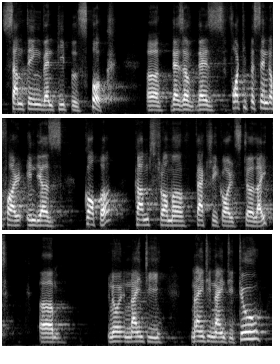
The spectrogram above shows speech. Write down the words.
something when people spoke. Uh, there's a there's 40% of our India's copper comes from a factory called Sterlite. Um, you know, in 90, 1992,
